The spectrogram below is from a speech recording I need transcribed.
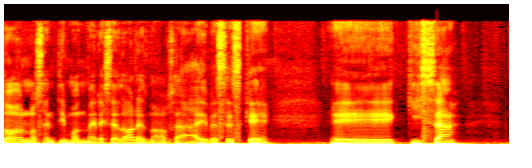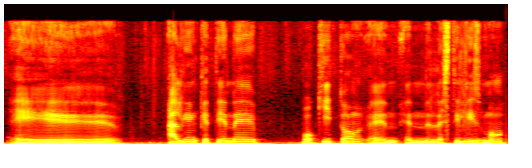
todos nos sentimos merecedores, ¿no? O sea, hay veces que eh, quizá eh, alguien que tiene poquito en, el estilismo,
